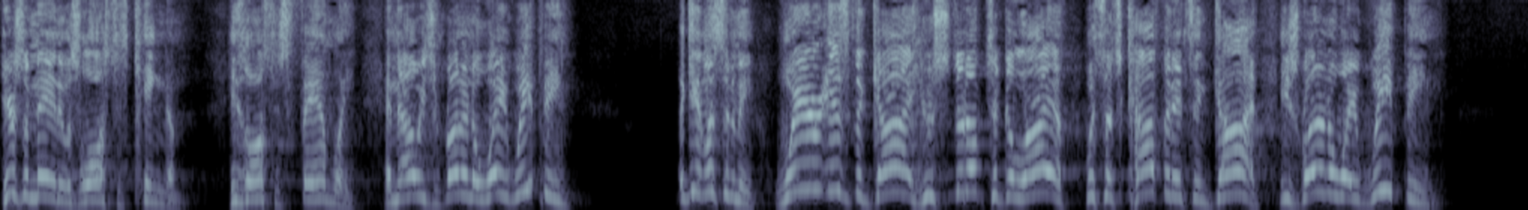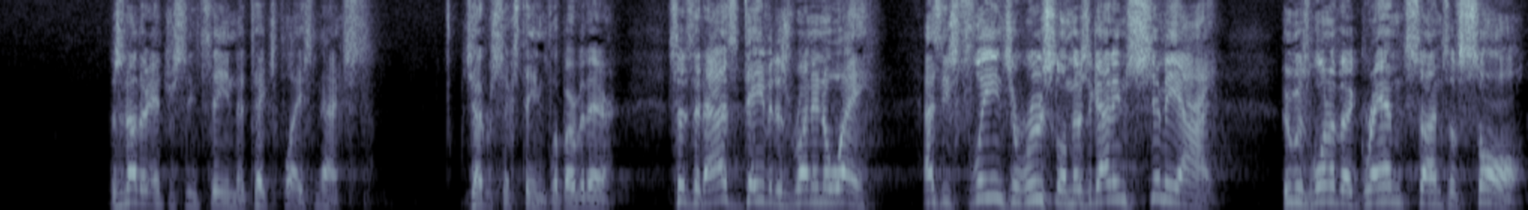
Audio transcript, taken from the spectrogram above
Here's a man who has lost his kingdom. He's lost his family and now he's running away weeping. Again, listen to me. Where is the guy who stood up to Goliath with such confidence in God? He's running away weeping. There's another interesting scene that takes place next. Chapter 16, flip over there. It says that as David is running away, as he's fleeing Jerusalem, there's a guy named Shimei who was one of the grandsons of Saul.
